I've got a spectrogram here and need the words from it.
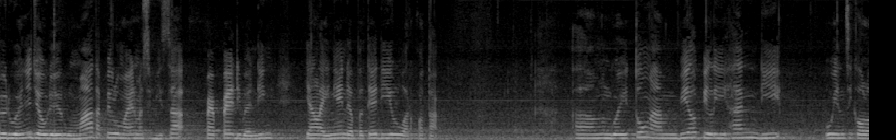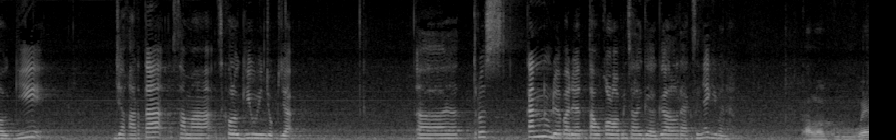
Dua-duanya jauh dari rumah tapi lumayan masih bisa PP dibanding yang lainnya yang dapetnya di luar kota. Um, gue itu ngambil pilihan di UIN Psikologi Jakarta sama Psikologi UIN Jogja. Uh, terus kan udah pada tahu kalau misalnya gagal reaksinya gimana? Kalau gue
